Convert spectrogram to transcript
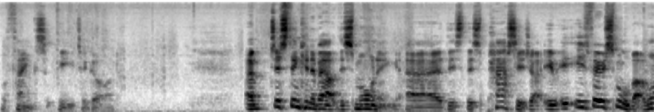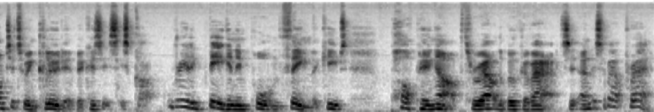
Well, thanks be to God. Um, just thinking about this morning, uh, this this passage, it, it is very small, but I wanted to include it because it's, it's got a really big and important theme that keeps popping up throughout the book of Acts, and it's about prayer.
